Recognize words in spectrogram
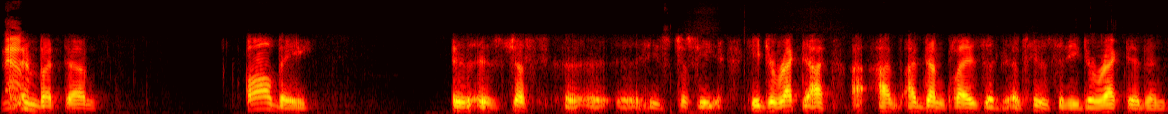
Now, but um, Albee is, is just uh, he's just he he directed. I, I, I've I've done plays of, of his that he directed, and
